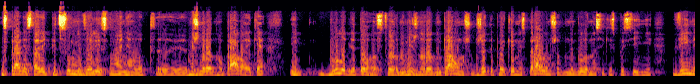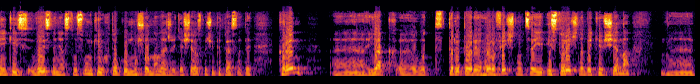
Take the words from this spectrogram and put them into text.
насправді ставить під сумнів взагалі існування от, е, міжнародного права, яке і було для того створено міжнародним правом, щоб жити по якимось правилам, щоб не було в нас якісь постійні війни, якісь вияснення стосунків, хто кому що належить. Я ще раз хочу підкреслити, Крим. е, Як е, от територія географічно, це є історична батьківщина е,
